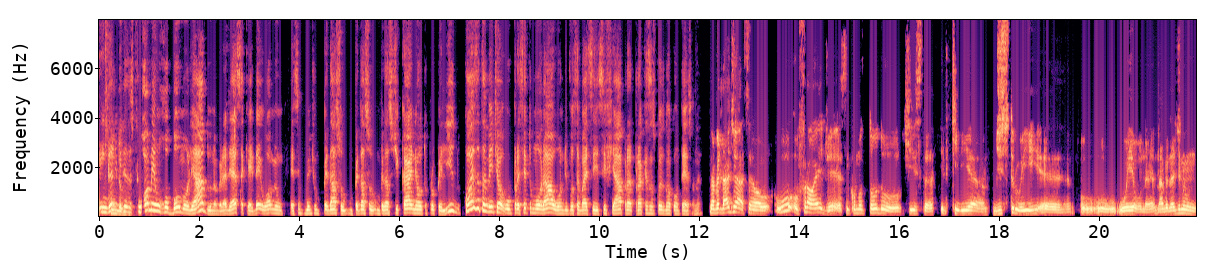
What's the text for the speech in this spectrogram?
Em grande medida, se o homem é um robô molhado, na verdade essa que é a ideia, o homem é, é simplesmente um pedaço, um pedaço, um pedaço de carne autopropelido. Qual é exatamente o preceito moral onde você vai se, se fiar para que essas coisas não aconteçam, né? Na verdade, assim, o, o Freud, assim como todo artista, ele queria destruir é, o, o, eu, né? Na verdade, não,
